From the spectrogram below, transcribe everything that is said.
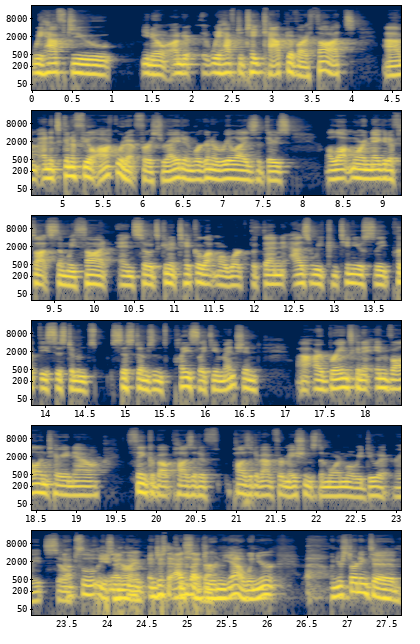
we have to you know under we have to take captive our thoughts, um, and it's going to feel awkward at first, right? And we're going to realize that there's a lot more negative thoughts than we thought, and so it's going to take a lot more work. But then as we continuously put these systems systems in place, like you mentioned, uh, our brain's going to involuntary now think about positive positive affirmations the more and more we do it right so absolutely so and, I think, and just to add to that jordan that. yeah when you're when you're starting to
